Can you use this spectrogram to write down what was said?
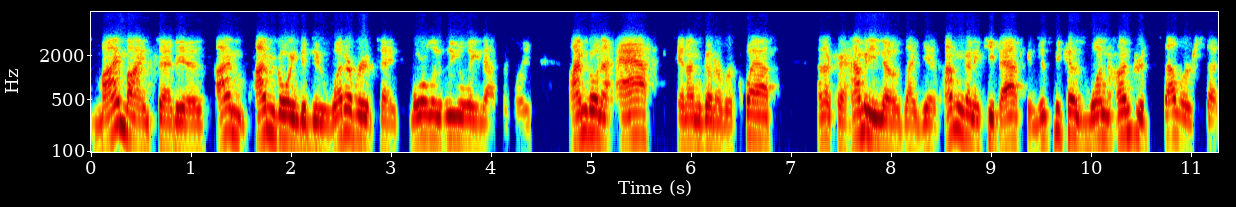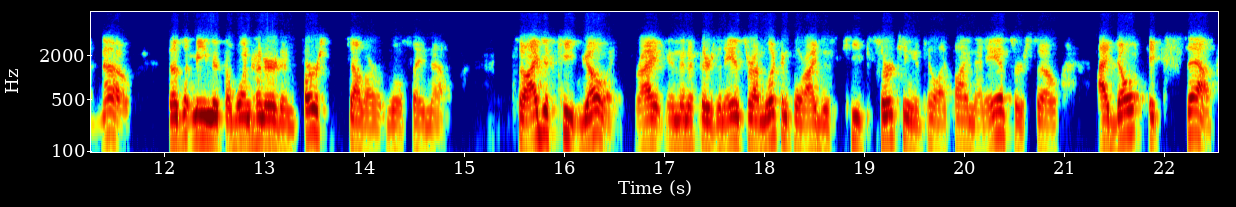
my mindset is I'm I'm going to do whatever it takes, morally, legally, and ethically. I'm going to ask and I'm going to request. I don't care how many no's I get. I'm going to keep asking. Just because 100 sellers said no doesn't mean that the 101st seller will say no. So I just keep going, right? And then if there's an answer I'm looking for, I just keep searching until I find that answer. So I don't accept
